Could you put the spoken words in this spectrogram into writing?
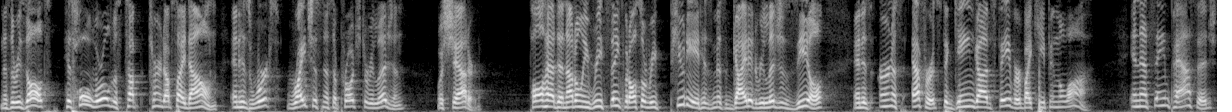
And as a result, his whole world was t- turned upside down, and his works righteousness approach to religion was shattered. Paul had to not only rethink, but also repudiate his misguided religious zeal and his earnest efforts to gain God's favor by keeping the law. In that same passage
